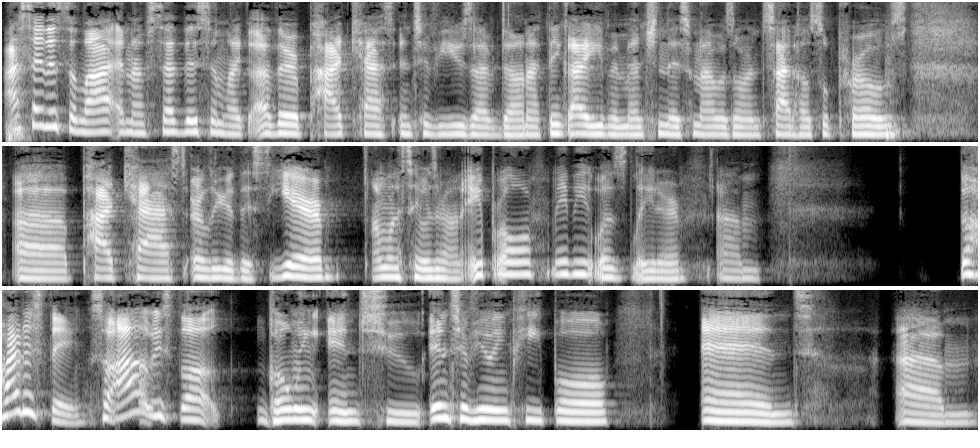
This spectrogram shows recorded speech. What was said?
I say this a lot, and I've said this in like other podcast interviews I've done. I think I even mentioned this when I was on Side Hustle Pros uh, podcast earlier this year. I want to say it was around April, maybe it was later. Um, the hardest thing. So I always thought going into interviewing people and um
